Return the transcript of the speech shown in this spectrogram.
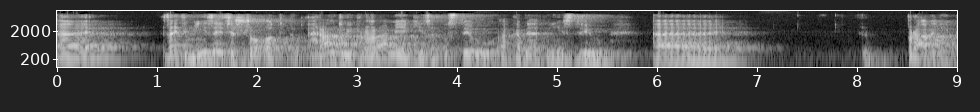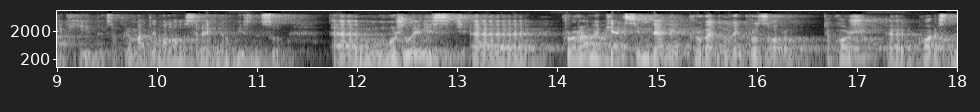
Е, знаєте, мені здається, що от грантові програми, які запустив е, Кабінет міністрів, е, правильний підхід, зокрема для малого середнього бізнесу. Е, можливість е, програми 5.7.9 проведеної прозоро також е, корисне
